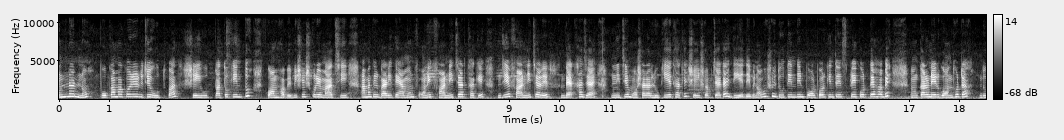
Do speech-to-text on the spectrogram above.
অন্যান্য পোকামাকড়ের যে উৎপাত, সেই উৎপাতও কিন্তু কম হবে। বিশেষ করে মাছি, আমাদের বাড়িতে এমন অনেক ফার্নিচার থাকে, যে ফার্নিচারের দেখা যায় নিচে মশারা লুকিয়ে থাকে, সেই সব জায়গায় দিয়ে দেবেন। অবশ্যই দু তিন দিন পর পর কিন্তু স্প্রে করতে হবে কারণ এর গন্ধটা দু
